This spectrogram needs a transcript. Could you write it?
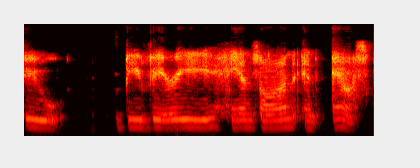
to be very hands on and ask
